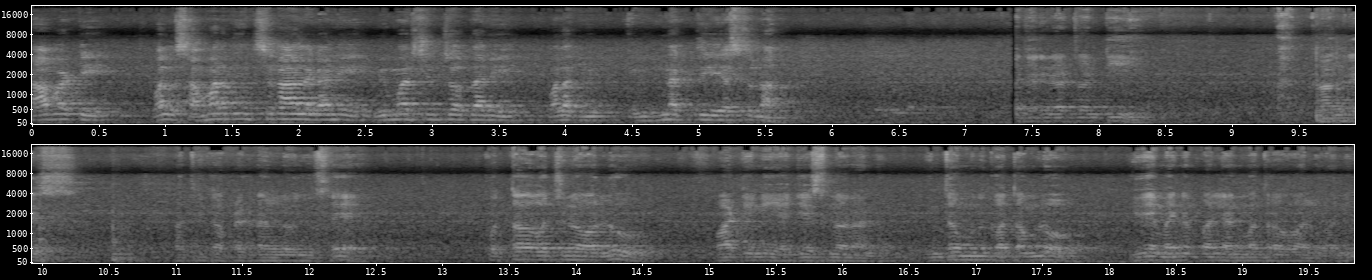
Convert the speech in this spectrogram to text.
కాబట్టి వాళ్ళు సమర్థించగాలి కానీ విమర్శించొద్దని వాళ్ళకి విజ్ఞప్తి చేస్తున్నారు. జరిగినటువంటి కాంగ్రెస్ పత్రికా ప్రకటనలో చూస్తే కొత్తగా వచ్చిన వాళ్ళు పార్టీని చేస్తున్నారు ఇంతకుముందు గతంలో ఇదే మైనపల్లి హనుమంతరావు వాళ్ళు అని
